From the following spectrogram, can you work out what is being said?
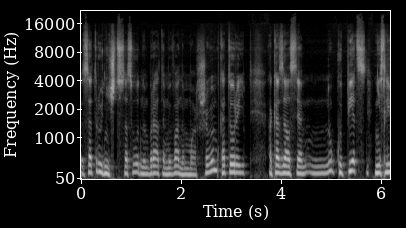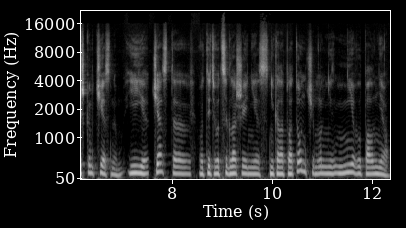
сотрудничество со сводным братом Иваном Маршевым, который оказался, ну, купец не слишком честным. И часто вот эти вот соглашения с Николаем Платоновичем он не, не выполнял.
